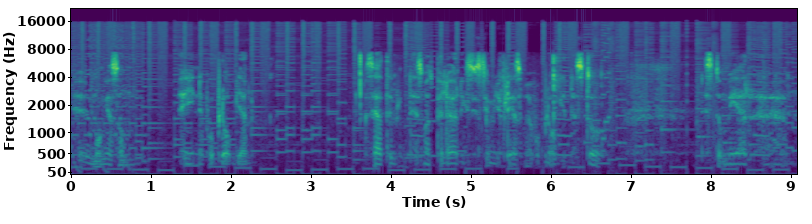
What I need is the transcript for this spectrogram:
hur många som är inne på bloggen. Säg att det är som ett belöningssystem. Ju fler som är på bloggen desto, desto mer eh,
